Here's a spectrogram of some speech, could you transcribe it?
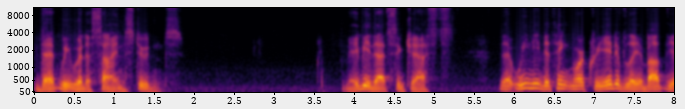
that we would assign students. Maybe that suggests that we need to think more creatively about the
